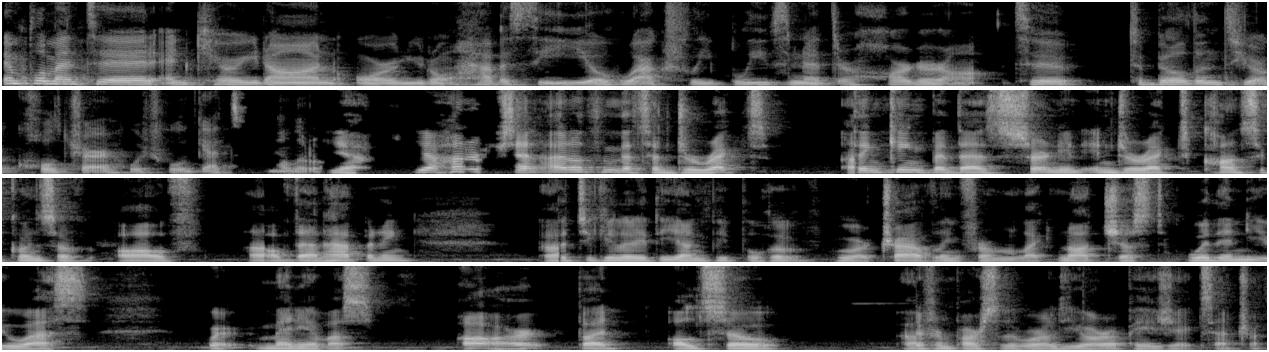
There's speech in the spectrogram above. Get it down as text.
implemented and carried on or you don't have a ceo who actually believes in it they're harder to to build into your culture which we'll get to a little yeah. Yeah 100% i don't think that's a direct thinking but that's certainly an indirect consequence of of of that happening uh, particularly the young people who, who are traveling from like not just within us where many of us are but also uh, different parts of the world europe asia etc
